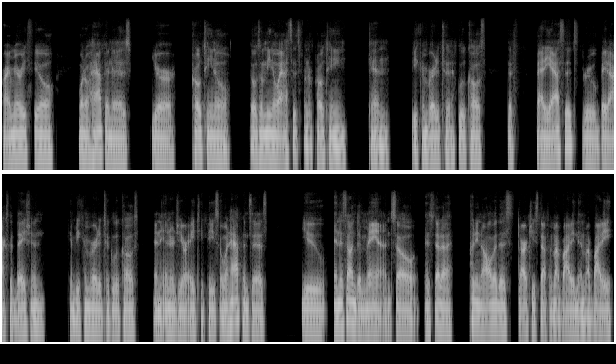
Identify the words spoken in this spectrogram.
primary fuel, what will happen is your protein will, those amino acids from the protein can be converted to glucose. The fatty acids through beta oxidation can be converted to glucose and energy or ATP. So what happens is you and it's on demand. So instead of putting all of this starchy stuff in my body, then my body,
